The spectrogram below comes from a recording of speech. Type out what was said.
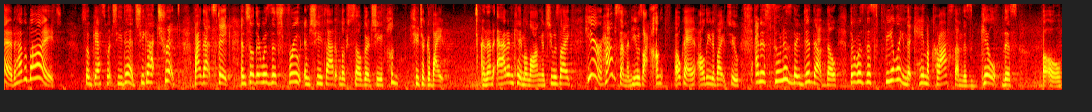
ahead, have a bite. So guess what she did? She got tricked by that steak. And so there was this fruit and she thought it looked so good. She she took a bite. And then Adam came along and she was like, Here, have some. And he was like, Okay, I'll eat a bite too. And as soon as they did that, though, there was this feeling that came across them this guilt, this, uh oh,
